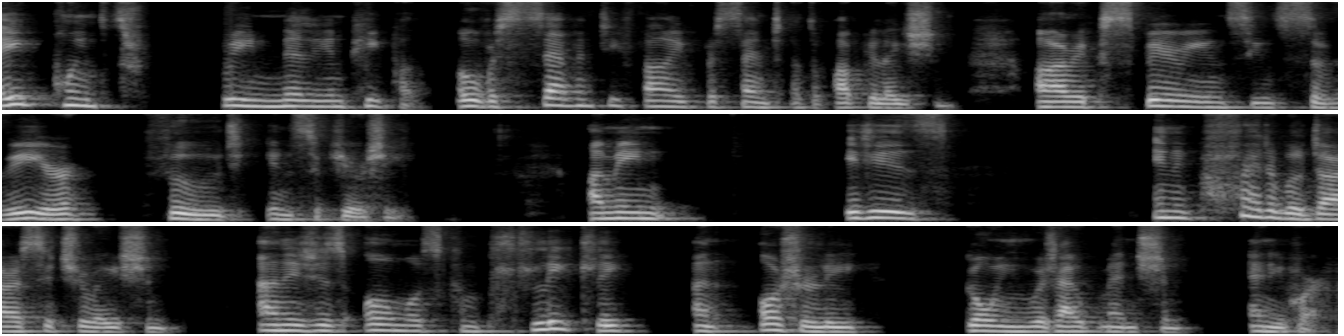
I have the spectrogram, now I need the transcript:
8.3 million people, over 75% of the population, are experiencing severe food insecurity. I mean, it is an incredible dire situation, and it is almost completely and utterly going without mention anywhere.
